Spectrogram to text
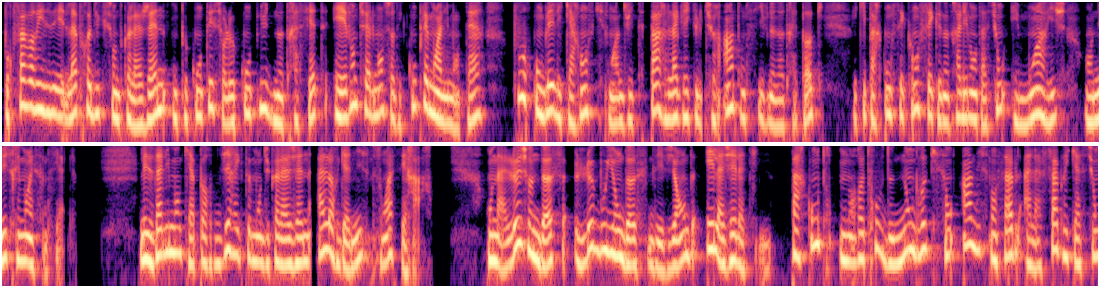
Pour favoriser la production de collagène, on peut compter sur le contenu de notre assiette et éventuellement sur des compléments alimentaires pour combler les carences qui sont induites par l'agriculture intensive de notre époque et qui par conséquent fait que notre alimentation est moins riche en nutriments essentiels les aliments qui apportent directement du collagène à l'organisme sont assez rares. On a le jaune d'œuf, le bouillon d'os des viandes et la gélatine. Par contre, on en retrouve de nombreux qui sont indispensables à la fabrication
